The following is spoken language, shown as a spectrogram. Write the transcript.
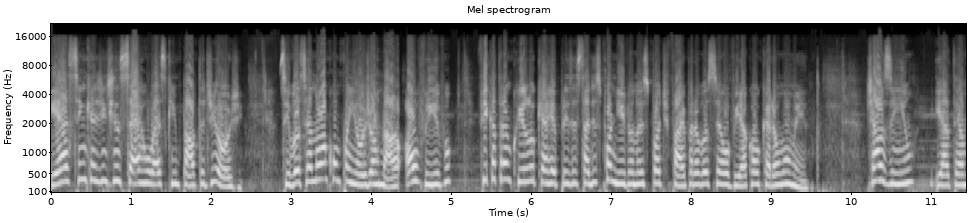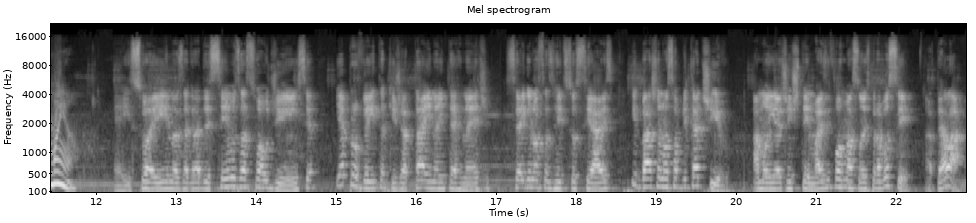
E é assim que a gente encerra o ESC em Pauta de hoje. Se você não acompanhou o jornal ao vivo, fica tranquilo que a reprise está disponível no Spotify para você ouvir a qualquer momento. Tchauzinho e até amanhã. É isso aí, nós agradecemos a sua audiência e aproveita que já está aí na internet, segue nossas redes sociais e baixa nosso aplicativo. Amanhã a gente tem mais informações para você. Até lá!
